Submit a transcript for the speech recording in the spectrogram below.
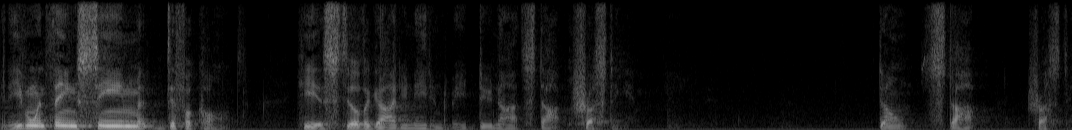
And even when things seem difficult, he is still the God you need him to be. Do not stop trusting him. Don't stop trusting.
